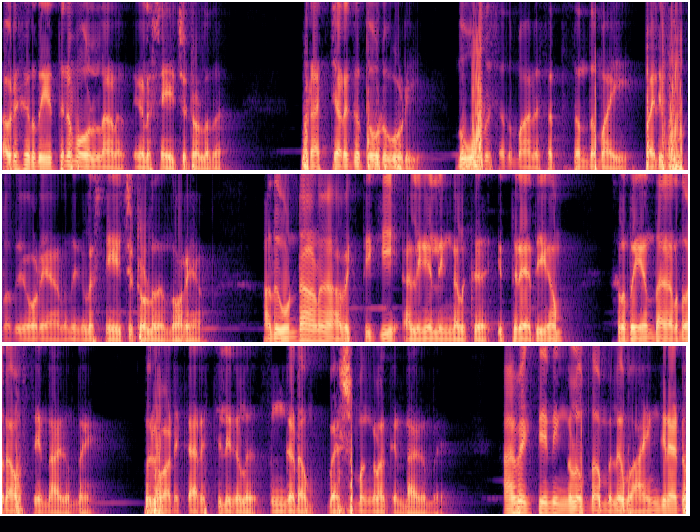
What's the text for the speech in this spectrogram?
അവർ ഹൃദയത്തിന് മുകളിലാണ് നിങ്ങളെ സ്നേഹിച്ചിട്ടുള്ളത്. ഒരു അച്ചടക്കത്തോടു കൂടി നൂറ് ശതമാനം സത്യസന്ധമായി പരിപൂർണതയോടെയാണ് നിങ്ങളെ സ്നേഹിച്ചിട്ടുള്ളതെന്ന് പറയാം. അതുകൊണ്ടാണ് ആ വ്യക്തിക്ക് അല്ലെങ്കിൽ നിങ്ങൾക്ക് ഇത്രയധികം ഹൃദയം തകർന്ന ഒരവസ്ഥ ഉണ്ടാകുന്നത് ഒരുപാട് കരച്ചിലുകൾ സങ്കടം വിഷമങ്ങളൊക്കെ ഉണ്ടാകുന്നത് ആ വ്യക്തി നിങ്ങളും തമ്മിൽ ഭയങ്കരമായിട്ട്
